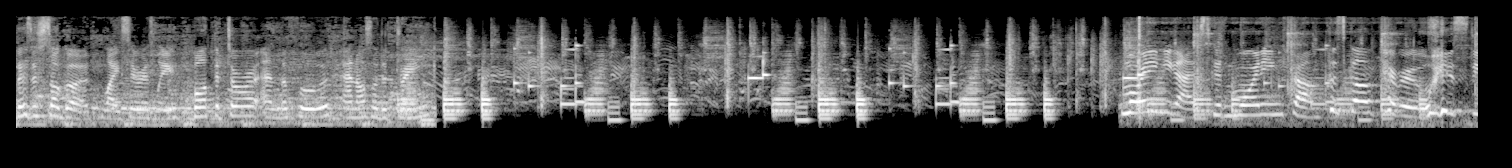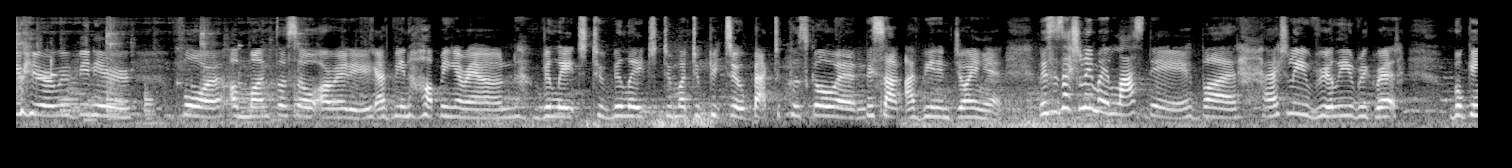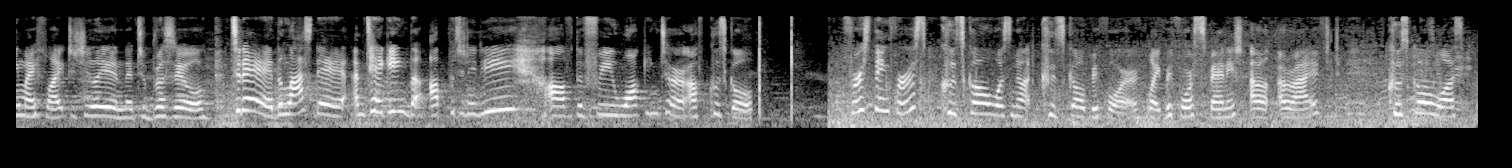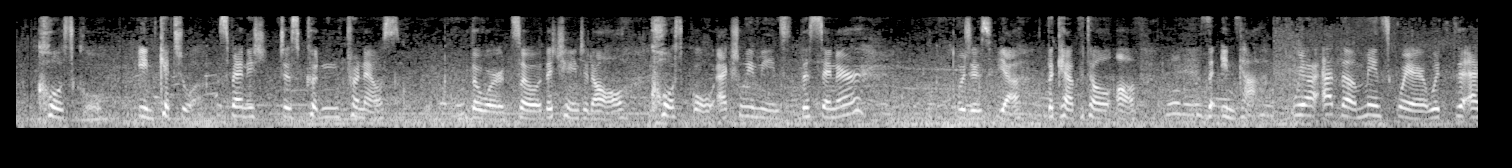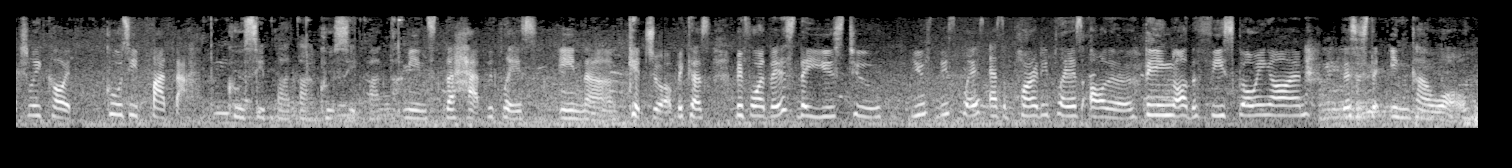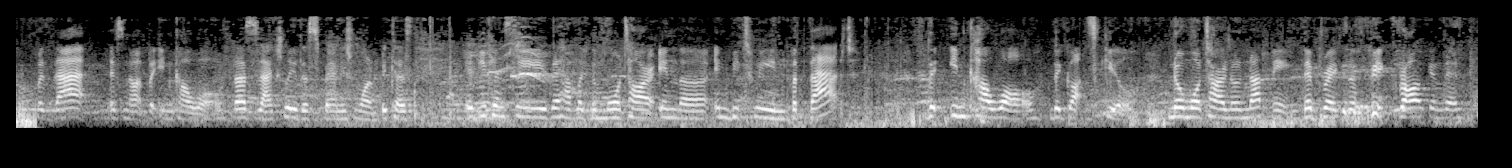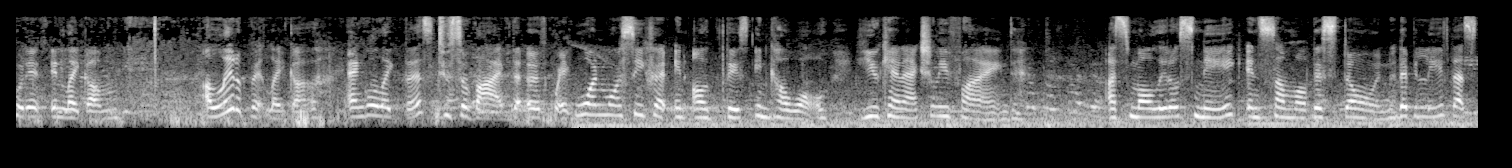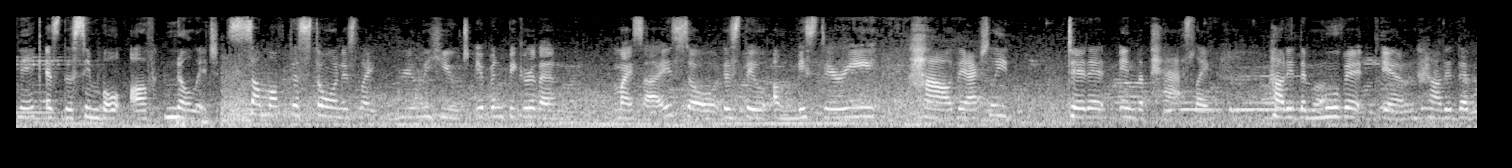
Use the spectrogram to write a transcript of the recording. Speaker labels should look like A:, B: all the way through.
A: This is so good, like seriously. Both the tour and the food and also the drink. Morning you guys, good morning from Cusco, Peru. We're still here, we've been here for a month or so already. I've been hopping around village to village to Machu Picchu, back to Cusco and Pisac. I've been enjoying it. This is actually my last day, but I actually really regret booking my flight to Chile and then to Brazil. Today, the last day, I'm taking the opportunity of the free walking tour of Cusco. First thing first, Cusco was not Cusco before. Like before Spanish arrived, Cusco was Cusco in Quechua. Spanish just couldn't pronounce the word, so they changed it all. Cusco actually means the center, which is, yeah, the capital of the Inca. We are at the main square, which they actually call it Kusipata. Kusipata, Kusipata means the happy place in uh, Quechua because before this they used to use this place as a party place, all the thing, all the feast going on. This is the Inca wall, but that is not the Inca wall. That's actually the Spanish one because if you can see they have like the mortar in the in between, but that the Inca wall, they got skill. No mortar, no nothing. They break the big rock and then put it in like um a little bit like a angle like this to survive the earthquake. One more secret in all this Inca wall, you can actually find a small little snake in some of the stone. They believe that snake is the symbol of knowledge. Some of the stone is like really huge, even bigger than my size, so there's still a mystery how they actually did it in the past. Like how did they move it in? How did they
